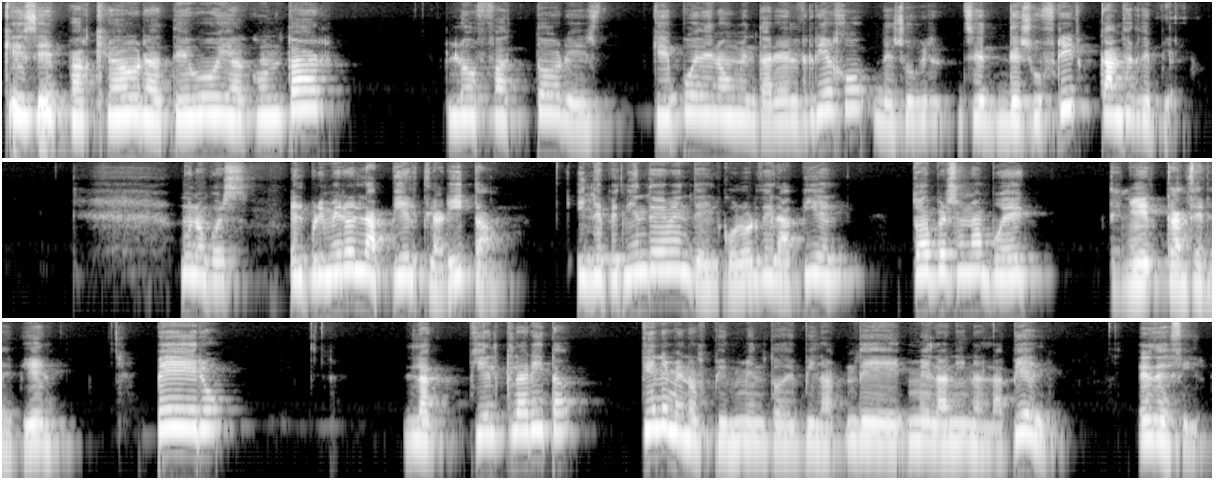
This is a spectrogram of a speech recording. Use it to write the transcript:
Que sepas que ahora te voy a contar los factores que pueden aumentar el riesgo de, de sufrir cáncer de piel. Bueno, pues el primero es la piel clarita. Independientemente del color de la piel, toda persona puede tener cáncer de piel. Pero la piel clarita tiene menos pigmento de, melanina en la piel, es decir,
